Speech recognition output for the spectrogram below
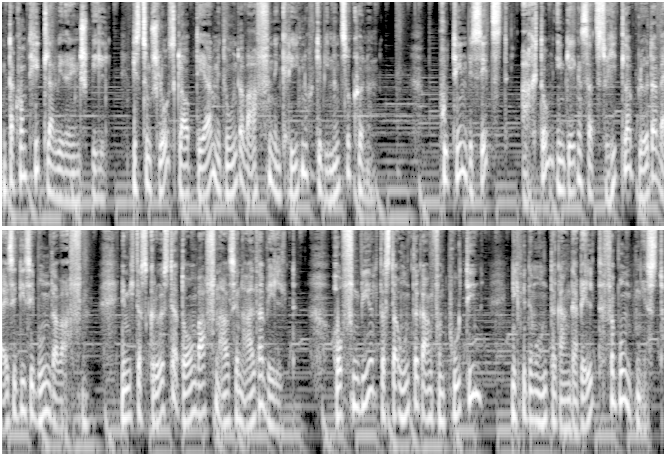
Und da kommt Hitler wieder ins Spiel. Bis zum Schluss glaubte er, mit Wunderwaffen den Krieg noch gewinnen zu können. Putin besitzt, Achtung, im Gegensatz zu Hitler blöderweise diese Wunderwaffen, nämlich das größte Atomwaffenarsenal der Welt. Hoffen wir, dass der Untergang von Putin nicht mit dem Untergang der Welt verbunden ist.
